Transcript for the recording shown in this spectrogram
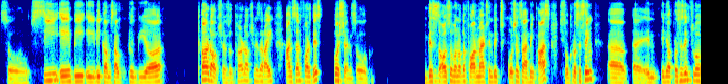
So C, A, B, E, D comes out to be your third option. So third option is the right answer for this question. So this is also one of the formats in which questions are being asked. So processing uh, uh, in, in your processing flow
